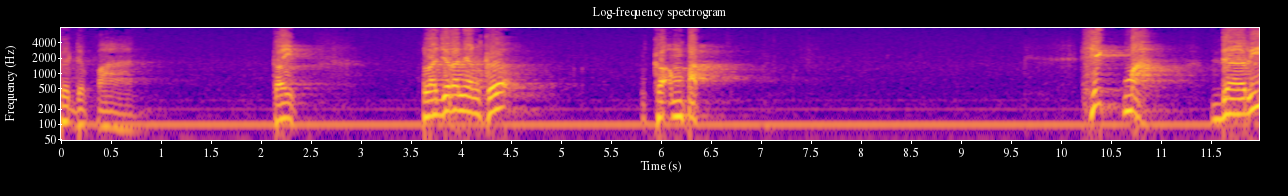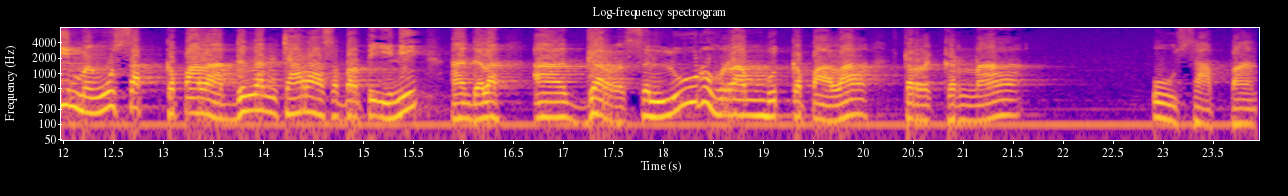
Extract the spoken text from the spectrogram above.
ke depan. Baik. Pelajaran yang ke keempat hikmah dari mengusap kepala dengan cara seperti ini adalah agar seluruh rambut kepala terkena usapan.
